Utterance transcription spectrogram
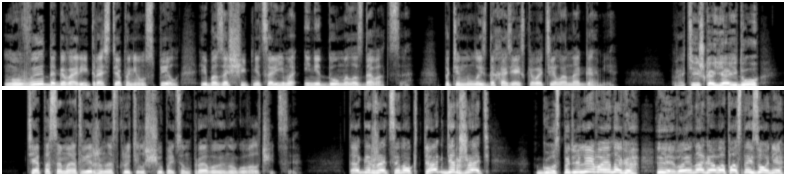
Но вы договорить Растяпа не успел, ибо защитница Рима и не думала сдаваться. Потянулась до хозяйского тела ногами. «Братишка, я иду!» Тяпа самоотверженно скрутил щупальцем правую ногу волчицы. «Так держать, сынок, так держать! Господи, левая нога! Левая нога в опасной зоне!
